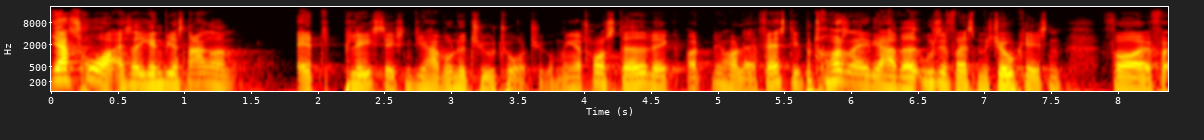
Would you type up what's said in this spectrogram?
Jeg tror, altså igen, vi har snakket om, at Playstation de har vundet 2022. Men jeg tror stadigvæk, og det holder jeg fast i, på trods af, at jeg har været utilfreds med showcasen for, øh, for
